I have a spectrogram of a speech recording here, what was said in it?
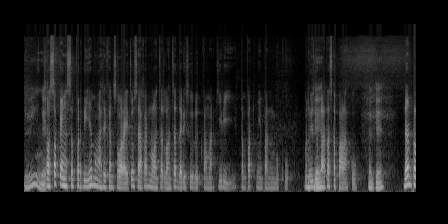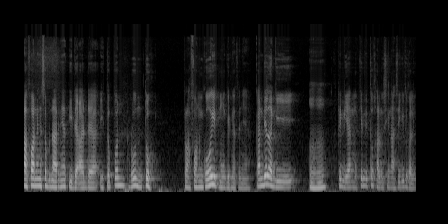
Bingung ya? Sosok yang sepertinya menghasilkan suara itu seakan meloncat-loncat dari sudut kamar kiri, tempat penyimpanan buku, menuju Oke. ke atas kepalaku. Oke. Dan plafon yang sebenarnya tidak ada itu pun runtuh. Plafon goib mungkin katanya. Kan dia lagi Aha. ketindihan, mungkin itu halusinasi gitu kali.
